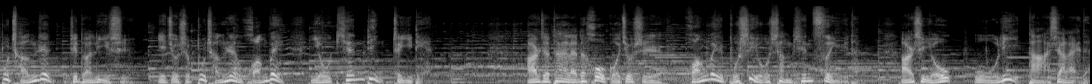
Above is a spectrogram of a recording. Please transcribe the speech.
不承认这段历史。也就是不承认皇位由天定这一点，而这带来的后果就是皇位不是由上天赐予的，而是由武力打下来的。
